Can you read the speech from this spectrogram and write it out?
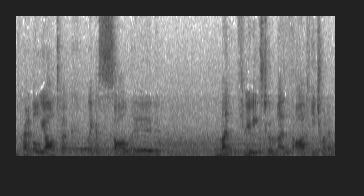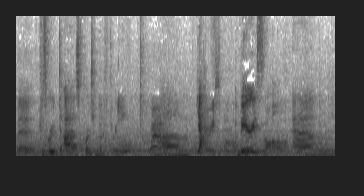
incredible. We all took like a solid month, three weeks to a month off each one of the because we're a core team of three. Wow. Um, yeah. Very small. Very small. Um,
